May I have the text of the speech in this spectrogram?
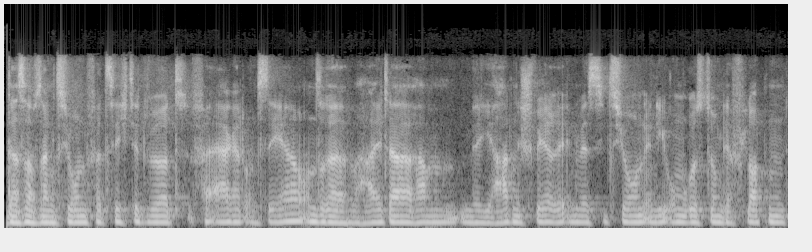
Dass auf Sanktionen verzichtet wird, verärgert uns sehr. Unsere Halter haben milliardenschwere Investitionen in die Umrüstung der Flotten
